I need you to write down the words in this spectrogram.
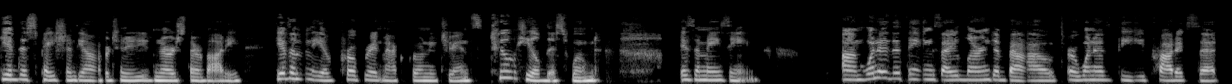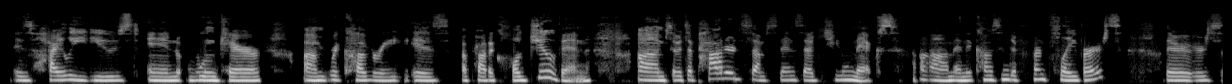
give this patient the opportunity to nourish their body, give them the appropriate macronutrients to heal this wound is amazing. Um, one of the things I learned about, or one of the products that is highly used in wound care um, recovery is a product called Juven. Um, so it's a powdered substance that you mix, um, and it comes in different flavors. There's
